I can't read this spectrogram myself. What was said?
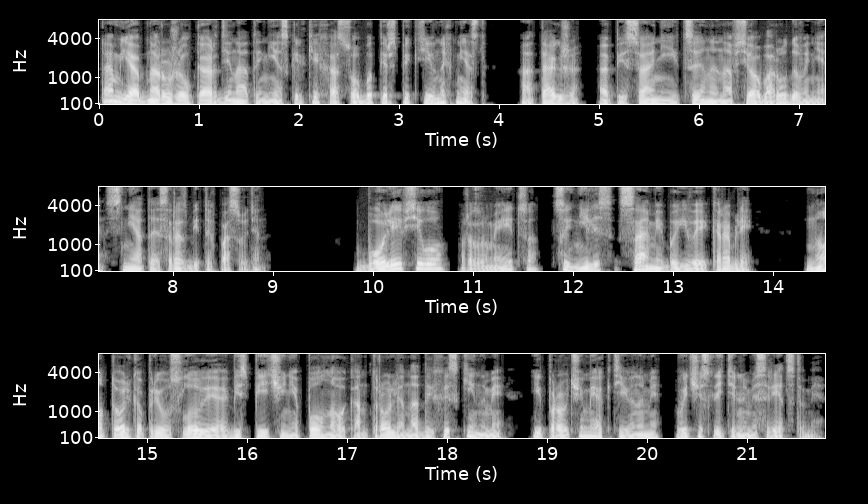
Там я обнаружил координаты нескольких особо перспективных мест, а также описание и цены на все оборудование, снятое с разбитых посудин. Более всего, разумеется, ценились сами боевые корабли, но только при условии обеспечения полного контроля над их эскинами и прочими активными вычислительными средствами.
